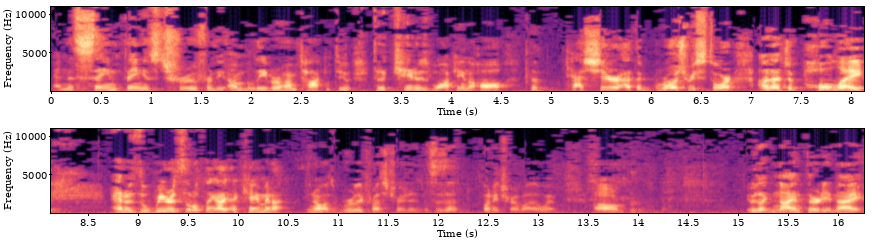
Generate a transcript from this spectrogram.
And the same thing is true for the unbeliever who I'm talking to, to the kid who's walking in the hall, the cashier at the grocery store. I was at Chipotle and it was the weirdest little thing. I, I came in, I, you know, I was really frustrated. This is a funny trail, by the way. Um, it was like 9.30 at night.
